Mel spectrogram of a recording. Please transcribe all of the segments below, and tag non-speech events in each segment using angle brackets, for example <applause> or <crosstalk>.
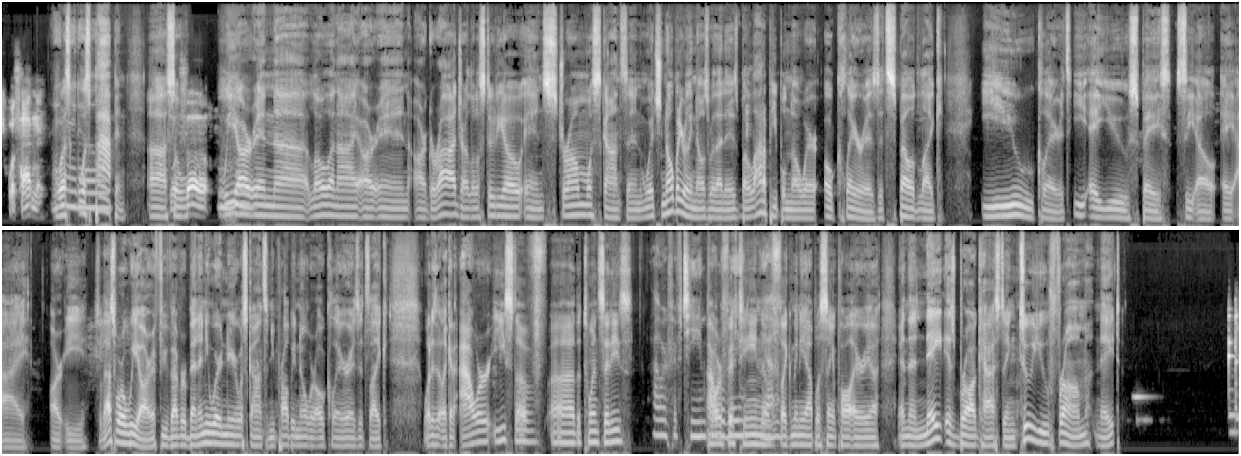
What's happening? What's, Hey, what's popping? Uh, so What's up? we are in, uh, Lola and I are in our garage, our little studio in Strum, Wisconsin, which nobody really knows where that is, but a lot of people know where Eau Claire is. It's spelled like Eau Claire. It's E A U space C L A I R E. So that's where we are. If you've ever been anywhere near Wisconsin, you probably know where Eau Claire is. It's like, what is it, like an hour east of uh, the Twin Cities? Hour 15. hour 15 Yeah. of like Minneapolis, St. Paul area. And then Nate is broadcasting to you from Nate.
